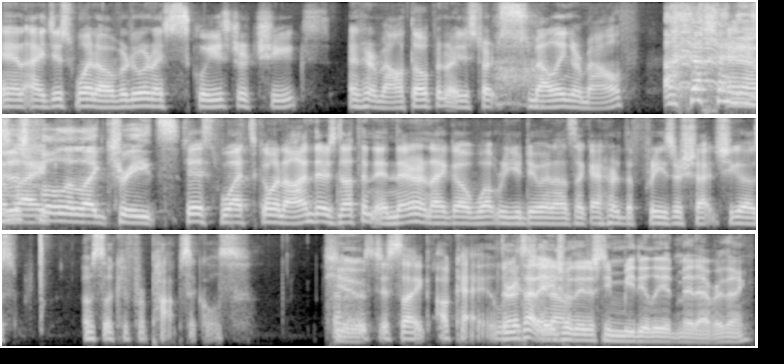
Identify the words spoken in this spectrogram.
And I just went over to her and I squeezed her cheeks and her mouth open. And I just start smelling her mouth. and he's I'm just like- full of like treats. Just what's going on? There's nothing in there. And I go, What were you doing? I was like, I heard the freezer shut. She goes, I was looking for popsicles. And it was just like, okay. They're at that age know. where they just immediately admit everything.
